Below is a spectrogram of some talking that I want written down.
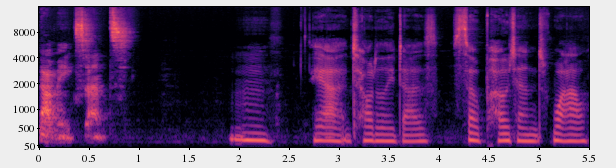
that makes sense. Mm, yeah, it totally does. So potent. Wow.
